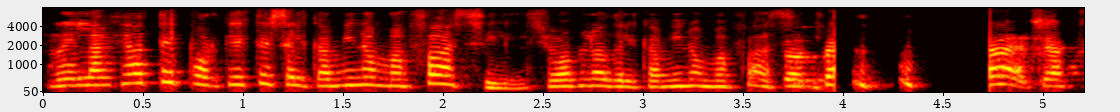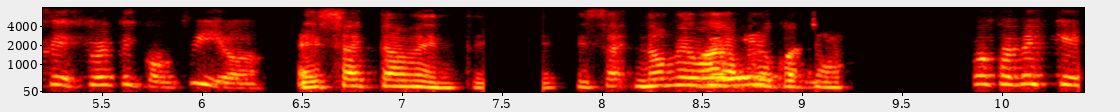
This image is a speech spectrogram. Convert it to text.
Relájate porque este es el camino más fácil. Yo hablo del camino más fácil. Total, ya sé, suelto y confío. Exactamente. No me voy a, preocupar. Vos sabés que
